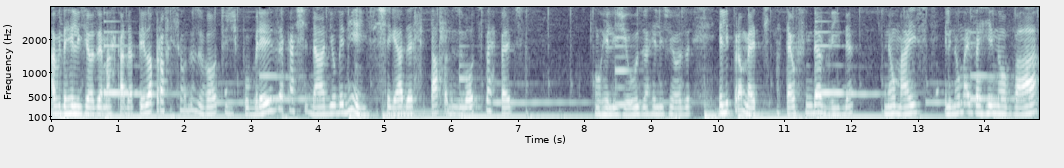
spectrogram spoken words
A vida religiosa é marcada pela profissão dos votos de pobreza, castidade e obediência. Chegado a essa etapa dos votos perpétuos, o religioso, a religiosa, ele promete até o fim da vida, não mais, ele não mais vai renovar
